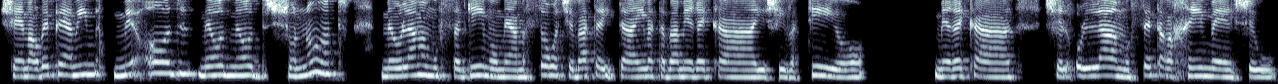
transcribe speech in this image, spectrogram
שהן הרבה פעמים מאוד מאוד מאוד שונות מעולם המושגים או מהמסורת שבאת איתה, אם אתה בא מרקע ישיבתי או מרקע של עולם או סט ערכים אה, שהוא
